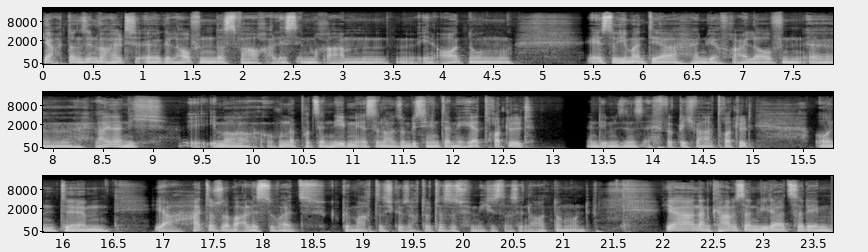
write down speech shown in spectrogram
ja, dann sind wir halt äh, gelaufen. Das war auch alles im Rahmen äh, in Ordnung. Er ist so jemand, der, wenn wir freilaufen, äh, leider nicht immer 100% neben mir ist, sondern so ein bisschen hinter mir her trottelt. In dem Sinne wirklich war, trottelt. Und ähm, ja, hat das aber alles soweit gemacht, dass ich gesagt habe, das ist für mich ist das in Ordnung. Und ja, und dann kam es dann wieder zu dem,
